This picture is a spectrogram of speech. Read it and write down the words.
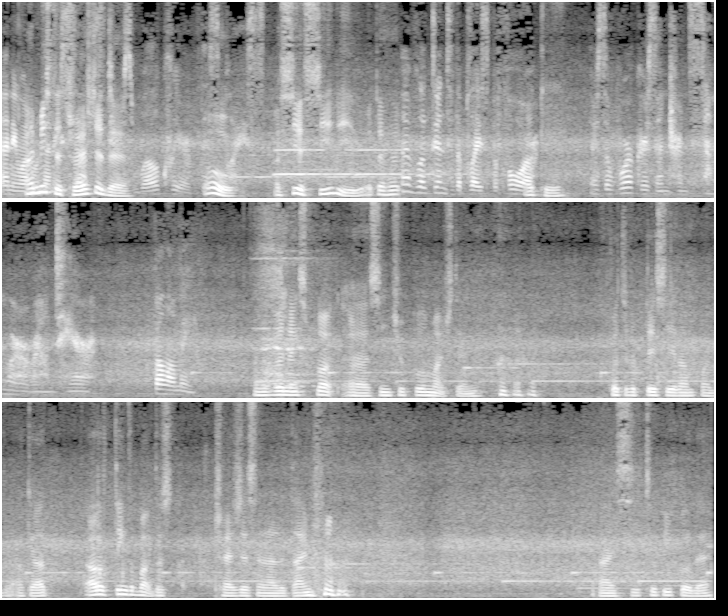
Anyone I missed the treasure there. well clear of this Oh, place. I see a CD. What the heck? I've looked into the place before. Okay. There's a workers' entrance somewhere around here. Follow me. I haven't explored uh, Sinchu Pool much then. Go to the place here, Lampang. Okay, I'll, I'll think about those treasures another time. I see two people there.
